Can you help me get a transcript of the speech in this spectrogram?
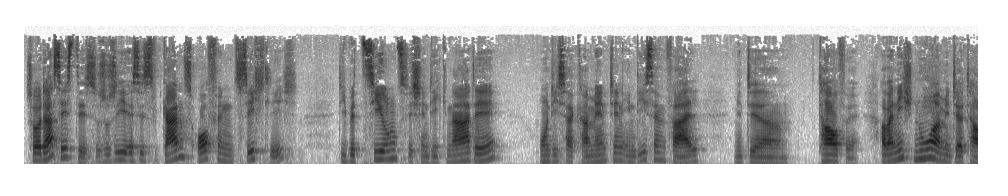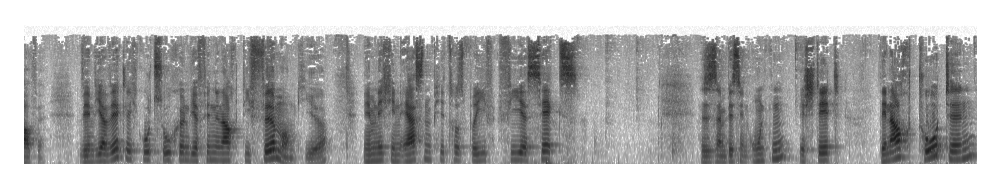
So, das ist es. Also es ist ganz offensichtlich, die Beziehung zwischen die Gnade und die Sakramenten, in diesem Fall mit der Taufe. Aber nicht nur mit der Taufe. Wenn wir wirklich gut suchen, wir finden auch die Firmung hier, nämlich in 1. Petrusbrief 4, 6. Das ist ein bisschen unten. Es steht, denn auch Toten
